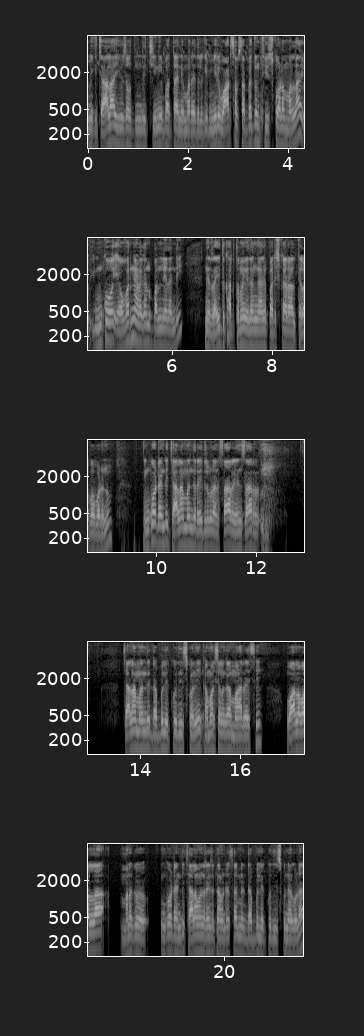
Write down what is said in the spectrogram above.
మీకు చాలా యూజ్ అవుతుంది చీనీ బత్తాయి నిమ్మ రైతులకి. మీరు వాట్సాప్ సభ్యత్వం తీసుకోవడం వల్ల ఇంకో ఎవరిని అడగని పని లేదండి. నేను రైతుకు అర్థమయ్యే విధంగానే పరిష్కారాలు తెలపబడను. ఇంకోటండి చాలామంది రైతులు కూడా సార్ ఏం సార్? చాలామంది డబ్బులు ఎక్కువ తీసుకొని కమర్షియల్గా మారేసి వాళ్ళ వల్ల మనకు ఇంకోటి అండి చాలామంది రైతులు కామెంట్ సార్ మీరు డబ్బులు ఎక్కువ తీసుకున్నా కూడా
